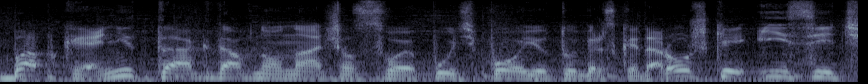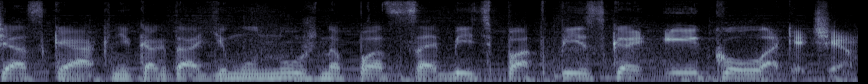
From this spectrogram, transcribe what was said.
Бабка не так давно начал свой путь по ютуберской дорожке и сейчас как никогда ему нужно подсобить подпиской и кулакичем.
